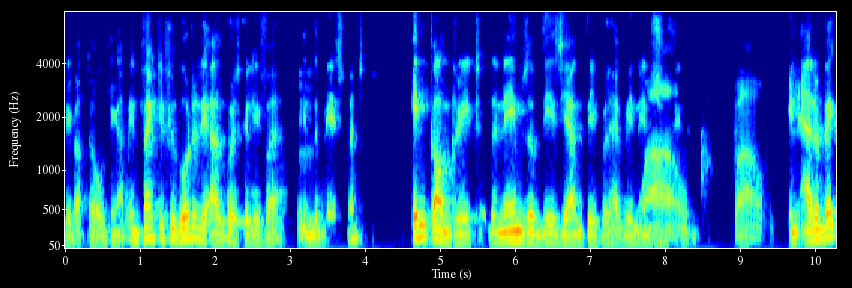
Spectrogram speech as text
they got the whole thing up. In fact, if you go to the Al Burj Khalifa mm. in the basement, in concrete, the names of these young people have been wow. Wow. In Arabic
